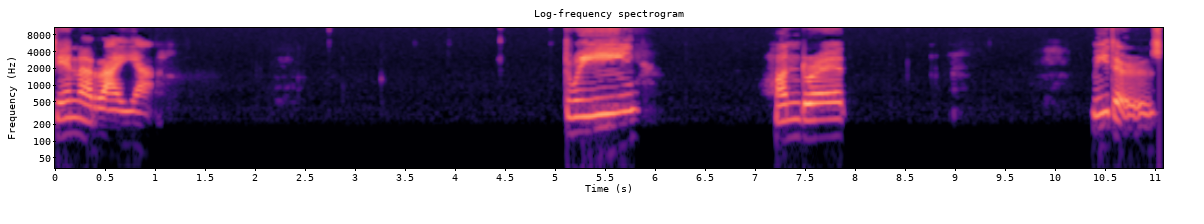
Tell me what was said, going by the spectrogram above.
เช่นอะไรอะ three hundred meters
